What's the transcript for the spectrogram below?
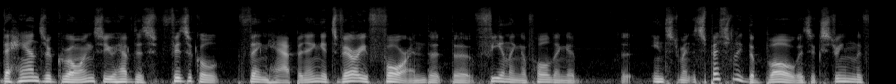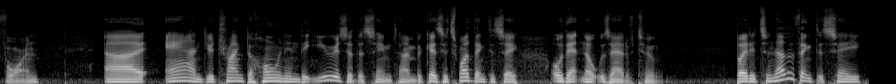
the hands are growing, so you have this physical thing happening. It's very foreign. The the feeling of holding a, a instrument, especially the bow, is extremely foreign uh, and you're trying to hone in the ears at the same time because it's one thing to say, "Oh, that note was out of tune," but it's another thing to say,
